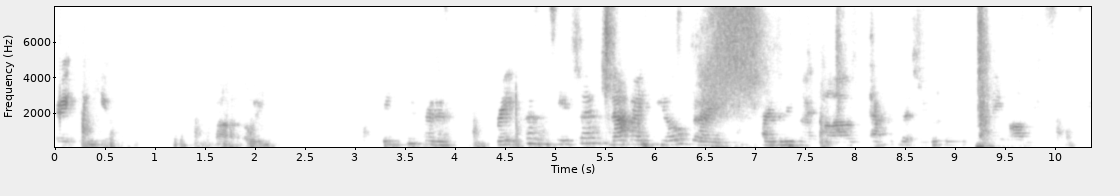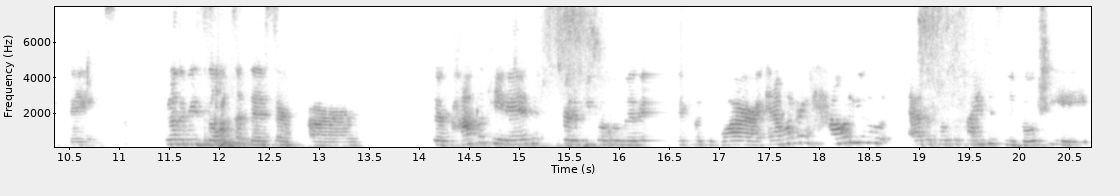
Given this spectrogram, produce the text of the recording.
Great, thank you. Uh, Thank you for this great presentation. Not my field, but I part of the reason I love Africa at Noon is all these new things. You know, the results of this are, are they're complicated for the people who live in Cote d'Ivoire. And I'm wondering how do you, as a social scientist, negotiate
